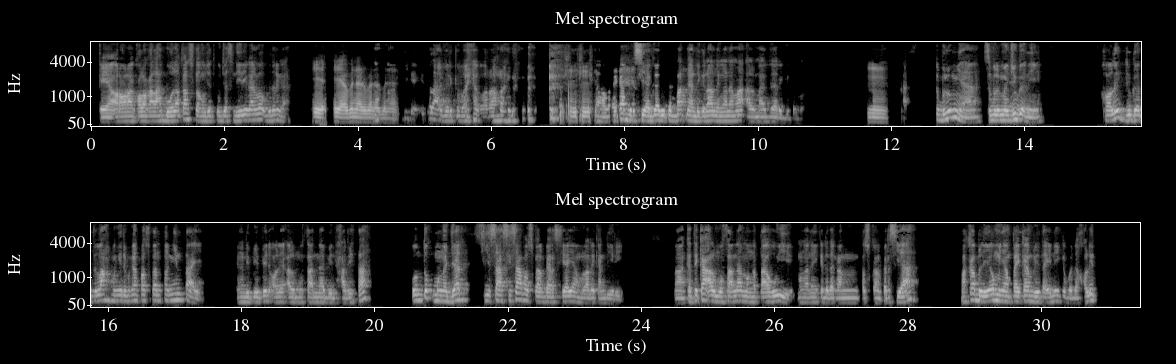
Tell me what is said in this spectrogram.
Kayak orang-orang kalau kalah bola kan suka ngujat-ngujat sendiri kan, Bu, bener nggak? Iya, iya benar benar nah, benar. Itulah agar kebayang orang-orang itu. nah, mereka bersiaga di tempat yang dikenal dengan nama Al-Madar gitu, Bu. Hmm. Nah, sebelumnya, sebelumnya juga nih, Khalid juga telah mengirimkan pasukan pengintai yang dipimpin oleh Al-Musanna bin Harithah untuk mengejar sisa-sisa pasukan Persia yang melarikan diri. Nah, ketika Al-Musanna mengetahui mengenai kedatangan pasukan Persia, maka beliau menyampaikan berita ini kepada Khalid.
